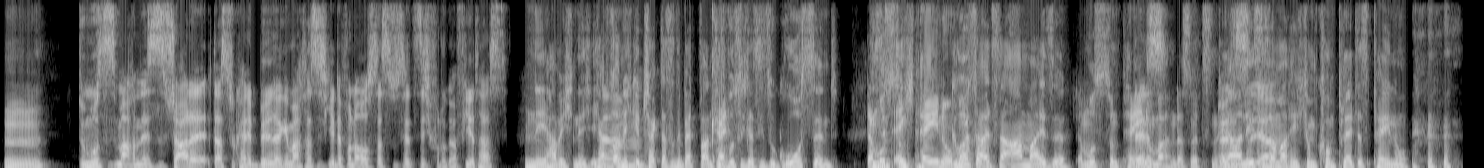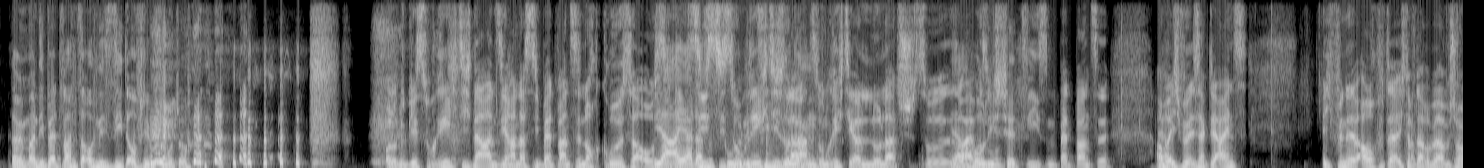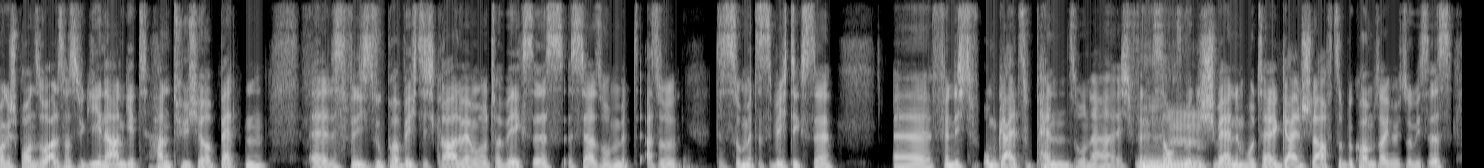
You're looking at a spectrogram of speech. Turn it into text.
Mhm. Du musst es machen. Es ist schade, dass du keine Bilder gemacht hast. Ich gehe davon aus, dass du es jetzt nicht fotografiert hast. Nee, habe ich nicht. Ich habe ähm, auch nicht gecheckt, dass es eine Bettwand ist. Ich wusste nicht, dass sie so groß sind. Da die musst du echt Payno größer machen. als eine Ameise. Da musst du ein Payno das, machen, das nützt nichts. Ja, nächstes ja. Mal mache ich ein komplettes Payno. damit man die Bettwanze auch nicht sieht auf dem Foto. Oder du gehst so richtig nah an sie ran, dass die Bettwanze noch größer aussieht. Ja, ja, du das ist sie gut. so richtig so lang, lang, so ein richtiger Lulatsch, so, ja, so holy so shit. riesen Bettwanze. Aber ja. ich, ich sag dir eins, ich finde auch, ich glaube, darüber haben wir schon mal gesprochen, so alles, was Hygiene angeht, Handtücher, Betten, äh, das finde ich super wichtig, gerade wenn man unterwegs ist, ist ja so mit, also das ist somit das Wichtigste, äh, finde ich, um geil zu pennen, so, ne? Ich finde es mhm. auch wirklich schwer, in einem Hotel geilen Schlaf zu bekommen, sage ich euch so, wie es ist.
